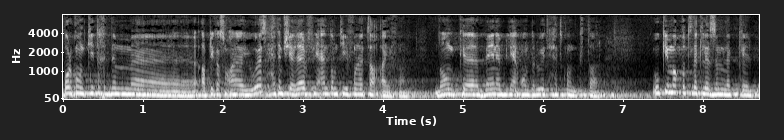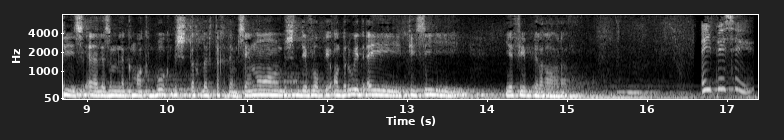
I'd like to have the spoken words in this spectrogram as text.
par contre كي تخدم application iOS حتمشي غير في اللي عندهم تليفونات تاع iPhone donc باينة بلي Android حتكون كثر وكما قلت لك لازم لك ال PC آه لازم لك MacBook باش تقدر تخدم. sinon باش développer Android أي PC يفي بالغرض. أي بي سي.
